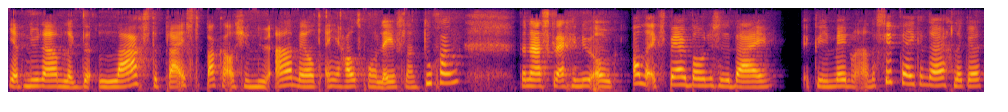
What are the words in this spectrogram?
Je hebt nu namelijk de laagste prijs te pakken als je nu aanmeldt en je houdt gewoon levenslang toegang. Daarnaast krijg je nu ook alle expertbonussen erbij. Kun je meedoen aan de VIP-week en dergelijke.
